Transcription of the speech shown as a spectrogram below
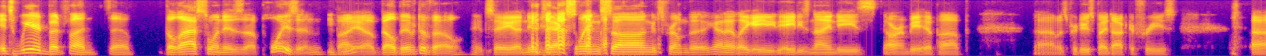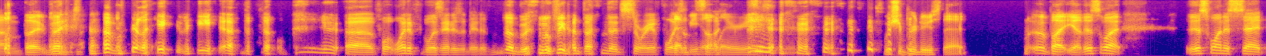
it's weird but fun. So The last one is uh, "Poison" by Mm-hmm. uh, Belle Biv DeVoe. It's a, a New Jack Swing song. It's from the kind of like 80s, 90s R and B hip hop. Uh, it was produced by Dr. Freeze. Um, but but um, really the uh, the film. Uh, what- if was it as a bit of a movie about the, the story of poison? That'd be song? hilarious. we should produce that. but yeah, this one this one is set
